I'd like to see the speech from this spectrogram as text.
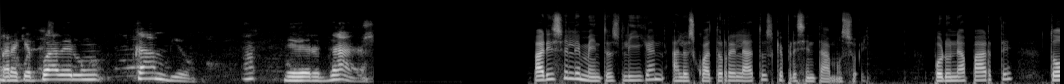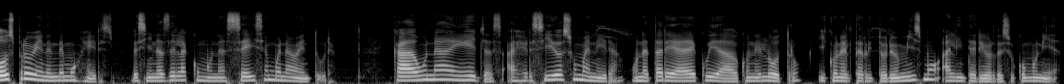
para que pueda haber un cambio de verdad. Varios elementos ligan a los cuatro relatos que presentamos hoy. Por una parte, todos provienen de mujeres, vecinas de la Comuna 6 en Buenaventura. Cada una de ellas ha ejercido a su manera una tarea de cuidado con el otro y con el territorio mismo al interior de su comunidad.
